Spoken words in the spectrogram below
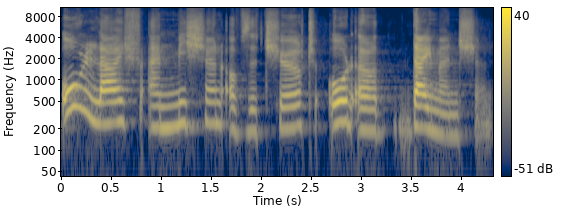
whole life and mission of the church, all her dimension.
